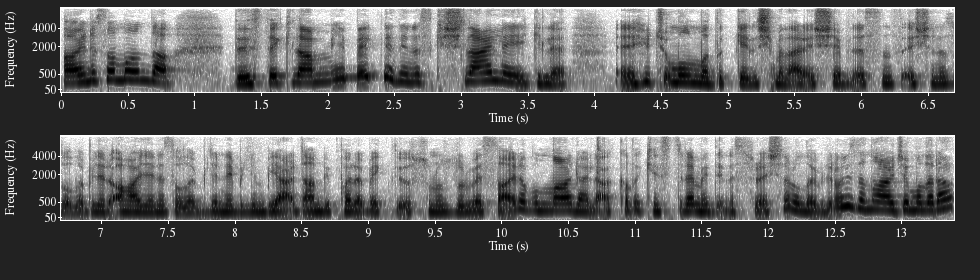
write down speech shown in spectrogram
Aynı zamanda desteklenmeyi beklediğiniz kişilerle ilgili hiç umulmadık gelişmeler yaşayabilirsiniz. Eşiniz olabilir, aileniz olabilir, ne bileyim bir yerden bir para bekliyorsunuzdur vesaire. Bunlarla alakalı kestiremediğiniz süreçler olabilir. O yüzden harcamalara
